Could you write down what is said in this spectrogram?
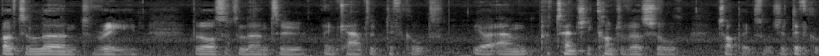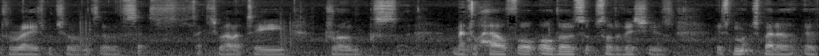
both to learn to read but also to learn to encounter difficult you know, and potentially controversial topics which are difficult to raise with children sort of sex, sexuality, drugs, mental health, all, all those sort of issues. It's much better if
